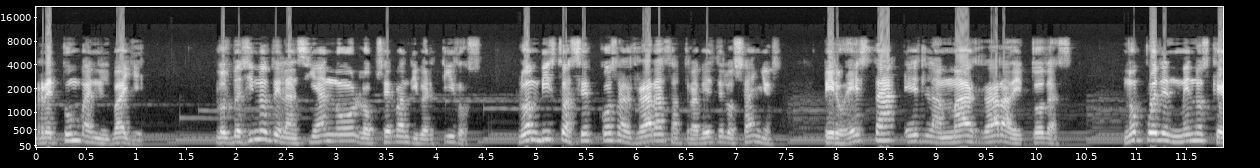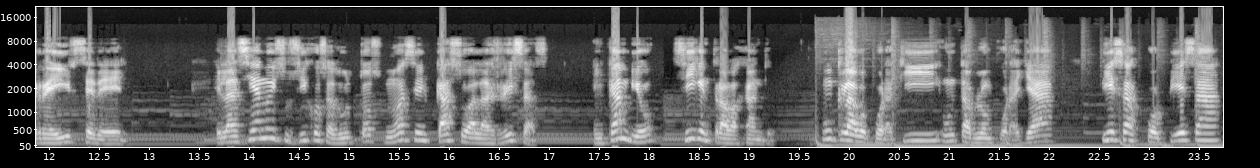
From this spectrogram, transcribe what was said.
retumba en el valle. Los vecinos del anciano lo observan divertidos. Lo han visto hacer cosas raras a través de los años, pero esta es la más rara de todas. No pueden menos que reírse de él. El anciano y sus hijos adultos no hacen caso a las risas. En cambio, siguen trabajando. Un clavo por aquí, un tablón por allá, pieza por pieza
